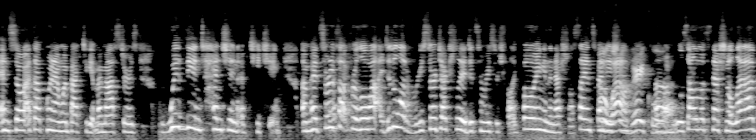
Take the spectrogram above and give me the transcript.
And so at that point, I went back to get my master's with the intention of teaching. Um, I had sort of thought for a little while, I did a lot of research actually. I did some research for like Boeing and the National Science Foundation. Oh wow, very cool. Um, Los Alamos National Lab,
